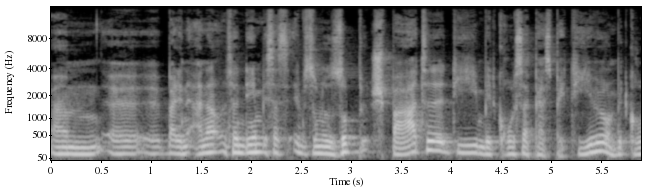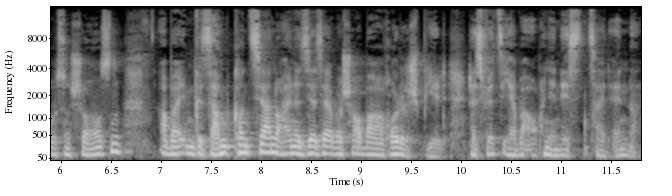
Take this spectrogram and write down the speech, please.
Ähm, äh, bei den anderen Unternehmen ist das eben so eine Subsparte, die mit großer Perspektive und mit großen Chancen, aber im Gesamtkonzern noch eine sehr, sehr überschaubare Rolle spielt. Das wird sich aber auch in der nächsten Zeit ändern.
